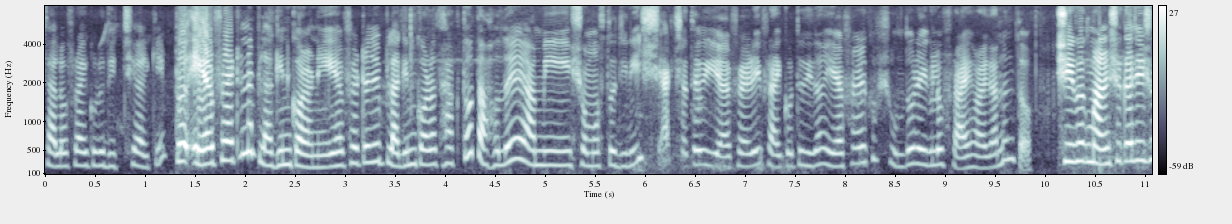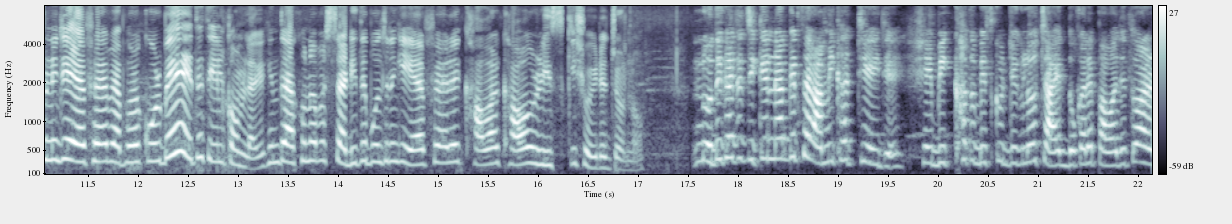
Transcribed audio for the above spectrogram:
স্যালো ফ্রাই করে দিচ্ছি আর কি। তো এয়ার ফ্রাইটা না প্লাগ ইন করা নেই। এয়ার ফ্রাইটা যদি প্লাগ ইন করা থাকতো তাহলে আমি সমস্ত জিনিস একসাথে ওই এয়ার ফ্রায়ারেই ফ্রাই করতে দিতাম। এয়ার ফ্রায়ারে খুব সুন্দর এগুলো ফ্রাই হয় জানেন তো? বেশিরভাগ মানুষের কাছেই শুনি যে এয়ার ফ্রায়ার ব্যবহার করবে এতে তেল কম লাগে। কিন্তু এখন আবার স্টাডিতে বলছে নাকি এয়ার ফ্রায়ারে খাওয়ার খাওয়াও রিস্কি শরীরের জন্য। নদী কাছে চিকেন নাগেটস আর আমি খাচ্ছি এই যে। সেই বিখ্যাত বিস্কুট যেগুলো চায়ের দোকানে পাওয়া যেত আর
